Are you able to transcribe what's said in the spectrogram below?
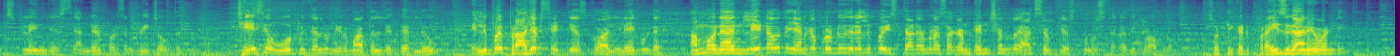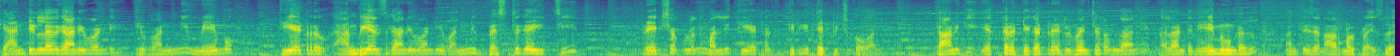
ఎక్స్ప్లెయిన్ చేస్తే హండ్రెడ్ పర్సెంట్ రీచ్ అవుతుంది. చేసే ఓపికలు నిర్మాతల దగ్గర లేవు. వెళ్ళిపోయి ప్రాజెక్ట్ సెట్ చేసుకోవాలి. లేకుంటే అమ్మో నేను లేట్ అవుతే వెనక ప్రొడ్యూసర్ వెళ్ళిపోయి ఇస్తాడేమో సగం టెన్షన్లో యాక్సెప్ట్ చేసుకొని వస్తారు. అది ప్రాబ్లం సో టికెట్ ప్రైస్ కానివ్వండి క్యాంటీన్లది కానివ్వండి ఇవన్నీ మేము థియేటర్ అంబియన్స్ కానివ్వండి ఇవన్నీ బెస్ట్గా ఇచ్చి ప్రేక్షకులని మళ్ళీ థియేటర్కి తిరిగి తెప్పించుకోవాలి. దానికి ఎక్కడ టికెట్ రేట్లు పెంచడం కానీ అలాంటిది ఏమీ ఉండదు. అంతే నార్మల్ ప్రైస్లో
